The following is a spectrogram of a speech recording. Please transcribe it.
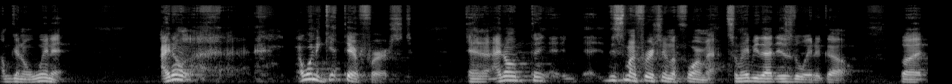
I'm going to win it. I don't. I want to get there first, and I don't think this is my first in the format. So maybe that is the way to go, but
